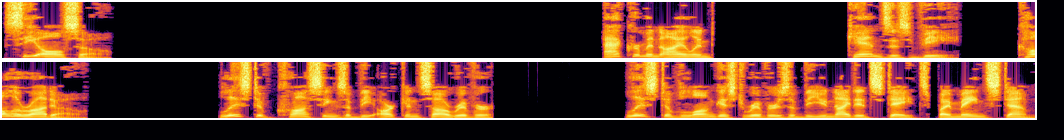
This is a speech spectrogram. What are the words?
See also Ackerman Island Kansas v. Colorado List of crossings of the Arkansas River. List of longest rivers of the United States by main stem.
